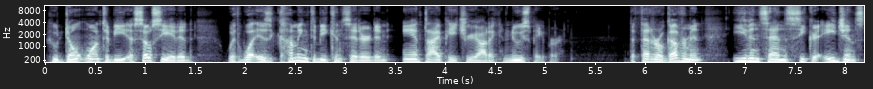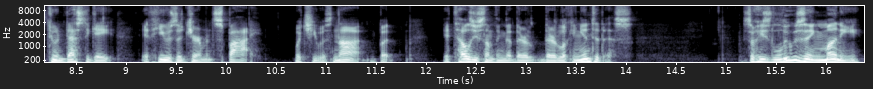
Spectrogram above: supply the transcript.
who don't want to be associated with what is coming to be considered an anti patriotic newspaper. The federal government even sends secret agents to investigate if he was a German spy, which he was not, but it tells you something that they're, they're looking into this. So he's losing money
